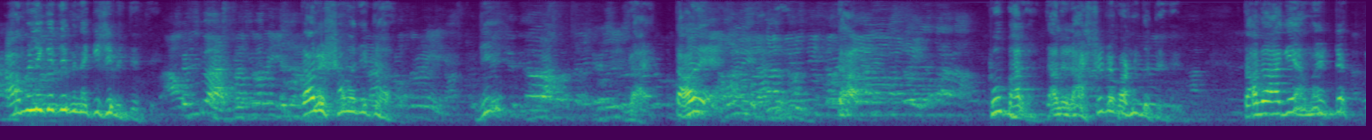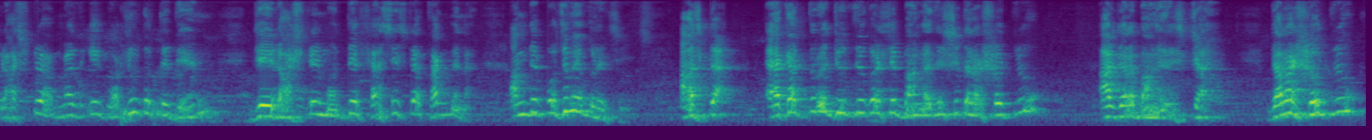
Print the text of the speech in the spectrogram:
আওয়ামী লীগকে দেবেন না কিসের ভিত্তিতে? তাহলে সময় দিতে হবে। জি? তাহলে তা- খুব ভালো। তাহলে রাষ্ট্রটা গঠন করতে দেন। তাহলে আগে আমার একটা রাষ্ট্র আপনাদেরকে গঠন করতে দেন যে রাষ্ট্রের মধ্যে ফ্যাসিস্টরা থাকবে না। আমাদের প্রথমে বলেছি আজকে একাত্তরে যুদ্ধ করছে বাংলাদেশে তারা শত্রু আর যারা বাংলাদেশ চায়। যারা শত্রু,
